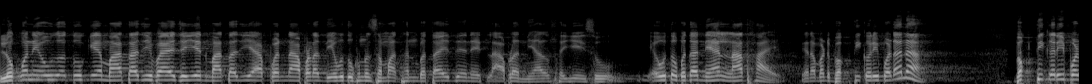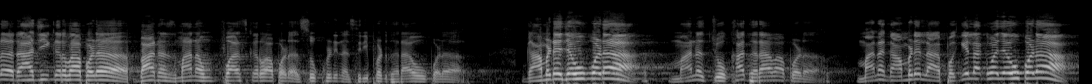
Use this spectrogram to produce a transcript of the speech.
લોકોને એવું હતું કે માતાજી પાસે જઈએ ને માતાજી આપણને આપણા દેવ દુઃખનું સમાધાન બતાવી દે ને એટલે આપણે ન્યાલ થઈ જઈશું. એવું તો બધા ન્યાલ ના થાય. તેના માટે ભક્તિ કરવી પડે ને. ભક્તિ કરવી પડે, રાજી કરવા પડે માનસ માના ઉપવાસ કરવા પડે, સુખડીને શ્રીફળ ધરાવવું પડે. ગામડે જવું પડે માનસ ચોખા ધરાવવા પડે. માના ગામડે પગે લાગવા જવું પડે.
